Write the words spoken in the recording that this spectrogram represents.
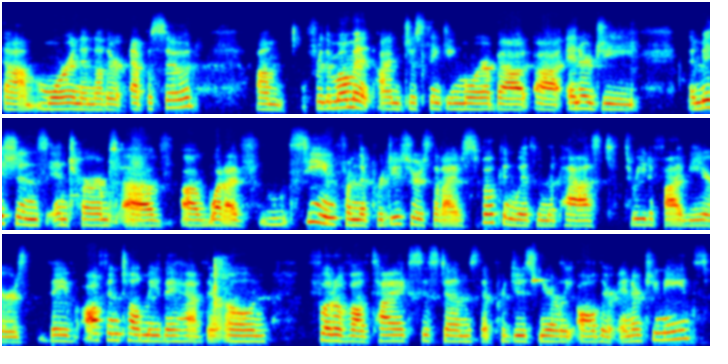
um, more in another episode. Um, for the moment, I'm just thinking more about uh, energy emissions in terms of uh, what I've seen from the producers that I've spoken with in the past three to five years. They've often told me they have their own photovoltaic systems that produce nearly all their energy needs.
